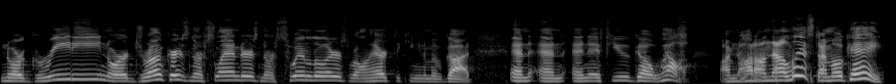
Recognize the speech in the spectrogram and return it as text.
nor greedy, nor drunkards, nor slanderers, nor swindlers will inherit the kingdom of God. And, and, and if you go, well, I'm not on that list. I'm okay.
